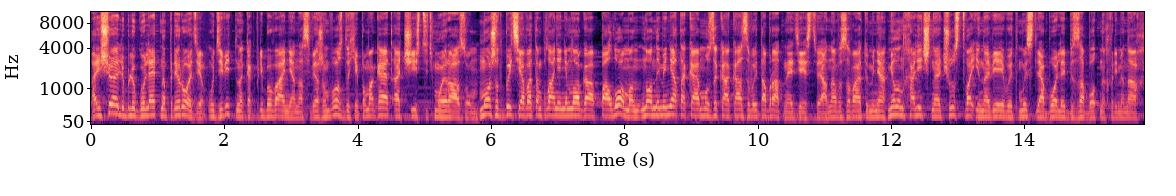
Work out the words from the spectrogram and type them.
А еще я люблю гулять на природе. Удивительно, как пребывание на свежем воздухе помогает очистить мой разум. Может быть, я в этом плане немного поломан, но на меня такая музыка оказывает обратное действие. Она вызывает у меня меланхоличное чувство и навеивает мысли о более беззаботных временах.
